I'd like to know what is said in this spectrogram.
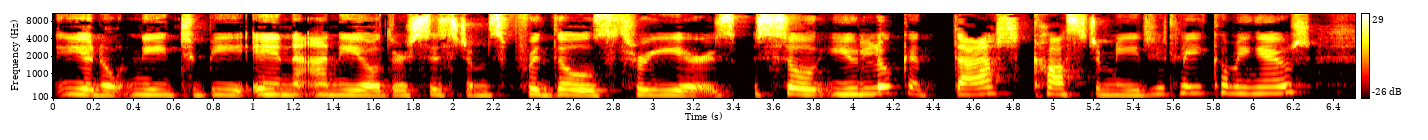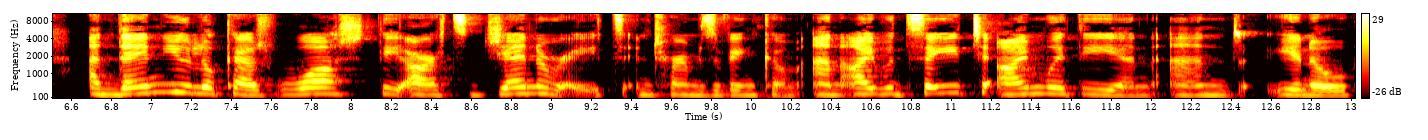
you know, need to be in any other systems for those three years. So you look at that cost immediately coming out, and then you look at what the arts generates in terms of income. And I would say to, I'm with Ian, and you know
